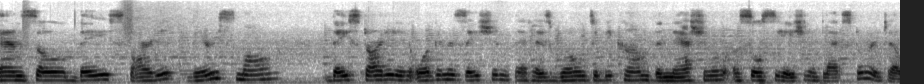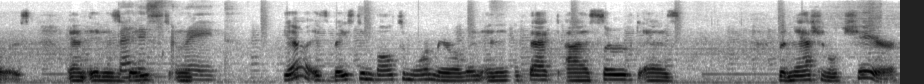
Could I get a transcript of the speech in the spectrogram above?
And so they started very small. They started an organization that has grown to become the National Association of Black Storytellers. And it is that based is great. in Yeah, it's based in Baltimore, Maryland. And in fact, I served as the national chair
